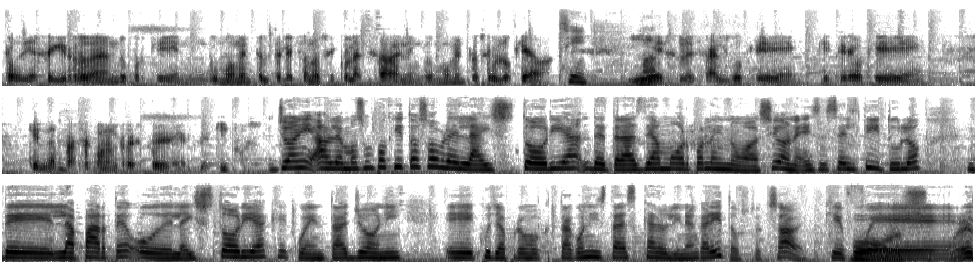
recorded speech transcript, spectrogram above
podía seguir rodando porque en ningún momento el teléfono se colapsaba, en ningún momento se bloqueaba. Sí. Y eso es algo que, que creo que, que no pasa con el resto de, de equipos. Johnny, hablemos un poquito sobre la historia detrás de Amor por la Innovación. Ese es el título de la parte o de la historia que cuenta Johnny, eh, cuya protagonista es Carolina Angarita, usted sabe, que fue,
